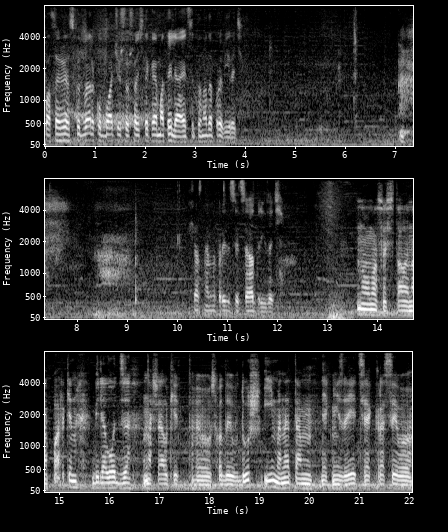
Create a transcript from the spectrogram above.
пасажирську дверку бачу, що щось таке мотиляється, то треба перевірити. Зараз, мабуть, прийдеться це відрізати. Ну, у нас ось стали на паркінг біля лодзя на шелки, сходив в душ, і мене там, як мені здається, красиво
